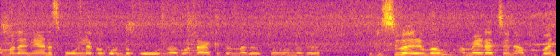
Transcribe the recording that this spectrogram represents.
അമ്മ തന്നെയാണ് സ്കൂളിലൊക്കെ കൊണ്ടുപോകുന്നത് കൊണ്ടാക്കി തന്നൊക്കെ പോകുന്നത്. തിരിച്ചു വരുമ്പം അമ്മയുടെ അച്ഛൻ അപ്പൻ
